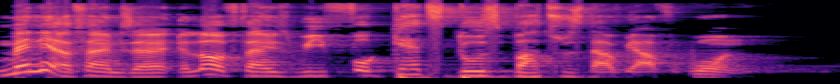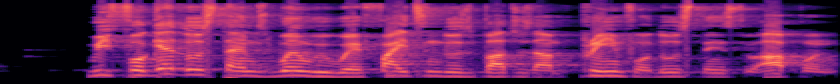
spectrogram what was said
Many a times, uh, a lot of times, we forget those battles that we have won. We forget those times when we were fighting those battles and praying for those things to happen.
